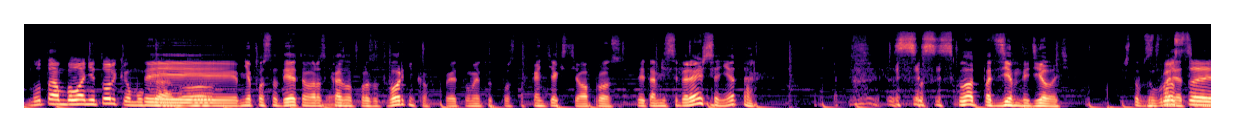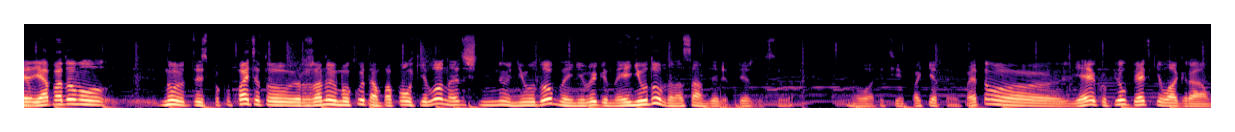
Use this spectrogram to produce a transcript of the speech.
Ну, там была не только мука, но... Ты мне просто до этого рассказывал про затворников, поэтому у меня тут просто в контексте вопрос. Ты там не собираешься, нет? Склад подземный делать, чтобы Ну, просто я подумал, ну, то есть покупать эту ржаную муку там по полкило, ну, это ж, ну, неудобно и невыгодно. И неудобно, на самом деле, прежде всего. Ну, Вот, этими пакетами. Поэтому я ее купил 5 килограмм.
